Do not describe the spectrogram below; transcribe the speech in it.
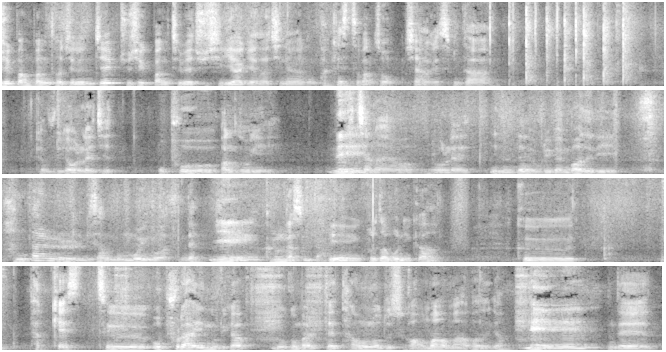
주식빵빵 터지는 집, 주식빵집의 주식 이야기에서 진행하는 팟캐스트 방송 시작하겠습니다. 그러니까 우리가 원래 이제 오프 방송이 네. 있잖아요. 원래 있는데 우리 멤버들이 한 달 이상 못 모인 것 같은데? 예, 그런 것 같습니다. 예, 그러다 보니까 그 팟캐스트 오프라인 우리가 녹음할 때 다운로드 수가 어마어마하거든요. 네. 근데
